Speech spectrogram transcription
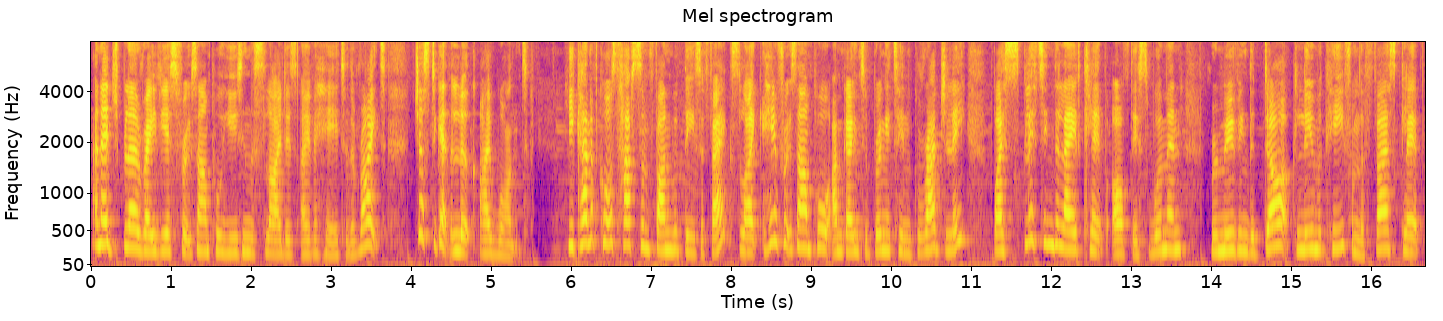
and edge blur radius for example using the sliders over here to the right just to get the look I want. You can of course have some fun with these effects, like here for example I'm going to bring it in gradually by splitting the layered clip of this woman, removing the dark Luma key from the first clip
